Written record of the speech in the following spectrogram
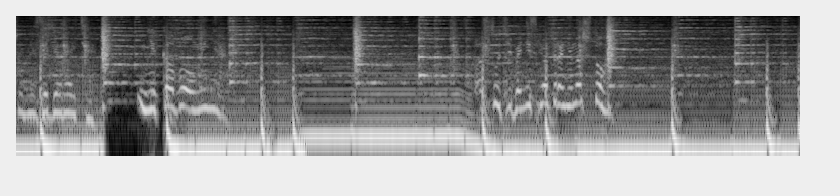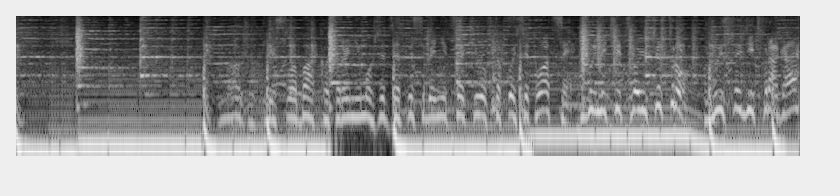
Прошу, не забирайте никого у меня. Спасу тебя, несмотря ни на что. Может ли слабак, который не может взять на себя инициативу в такой ситуации, вылечить свою сестру, выследить врага?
